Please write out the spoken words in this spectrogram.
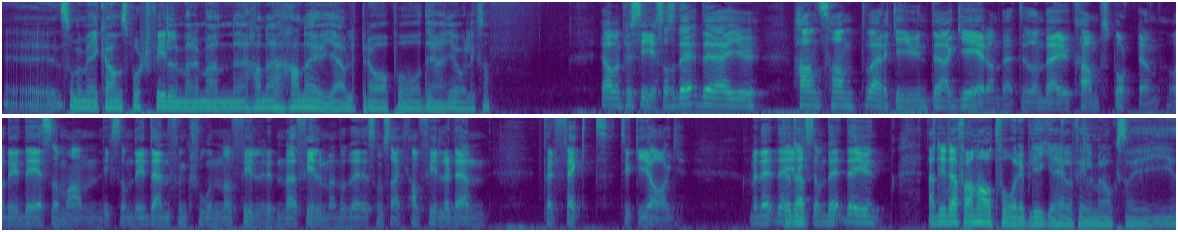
Eh, som är med i kampsportsfilmer. Men eh, han är, han är ju jävligt bra på det han gör liksom. Ja men precis, alltså det, det är ju Hans hantverk är ju inte agerandet utan det är ju kampsporten. Och det är ju det som han liksom, det är den funktionen han fyller i den här filmen. Och det är som sagt, han fyller den perfekt tycker jag. Men det, det är Det liksom, det, det är ju. Ja det är därför han har två repliker i hela filmen också i,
